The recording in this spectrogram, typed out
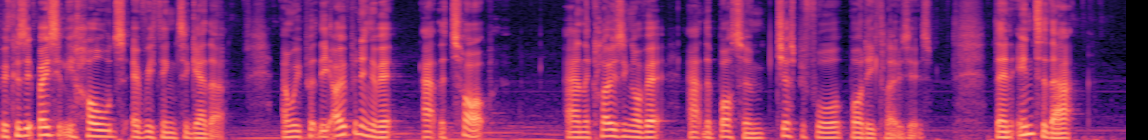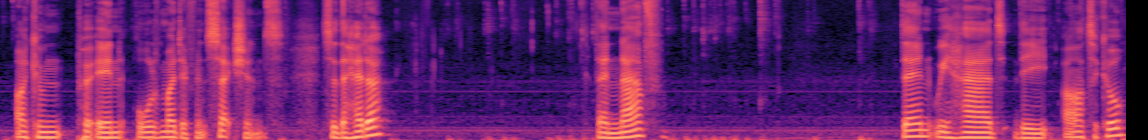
because it basically holds everything together. And we put the opening of it at the top and the closing of it at the bottom just before body closes. Then into that I can put in all of my different sections. So the header, then nav, then we had the article,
